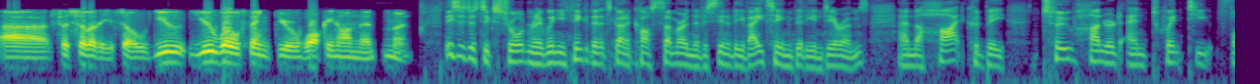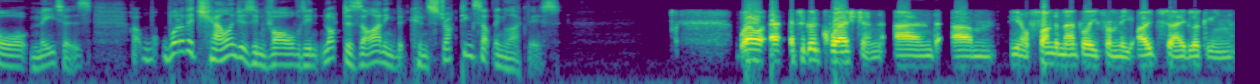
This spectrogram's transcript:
uh, facility. So you you will think you're walking on the moon. This is just extraordinary when you think that it's going to cost somewhere in the vicinity of 18 billion dirhams, and the height could be 224 meters. What are the challenges involved in not designing but constructing something like this? Well, it's a good question, and um, you know, fundamentally, from the outside looking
